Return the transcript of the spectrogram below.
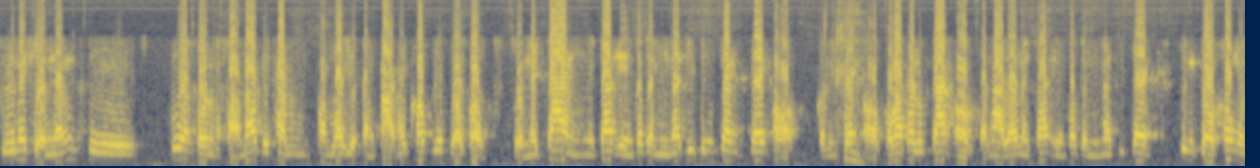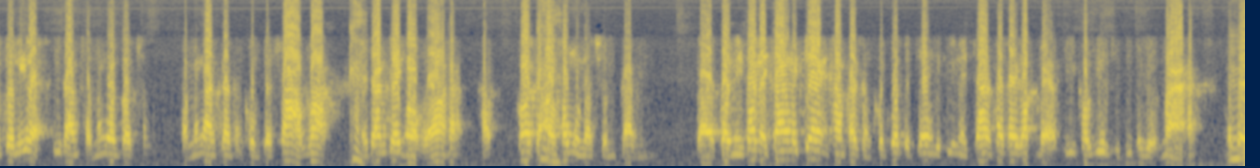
ค่ะคือในส่วนนั้นคือผู้ประกันตนสามารถไปทำทำรายละเอียดต่างๆ ให้ครบเรียบร้อยก่อน ส่วนในายจ้างในายจ้างเองก็จะมีหน้าที่แจ้งแจ้งแจ้งออกกรณีแจ้งออกเพราะว่าถ้าลูกจ้างออกจากงานแล้วนายจ้างเองก็จะมีหน้าที่แจ้ง ซึ่งตัวข้อมูลตัวนี้แหละที่ทางสำนักงานประสำนักงานการสังคมจะทราบว่าค่ะนายจ้างแจ้งออกแล้วฮะครับ ก็จะเอาค่ะข้อมูลมาชนกัน แต่กรณีถ้านายจ้างไม่แจ้งทางการสังคมก็จะแจ้งไปที่นายจ้างถ้าได้รับแบบที่เขายื่นสิทธิประโยชน์มาฮะก็จะ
